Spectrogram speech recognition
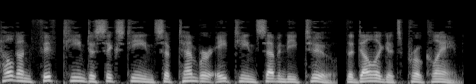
held on 15 to 16 September 1872, the delegates proclaimed,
